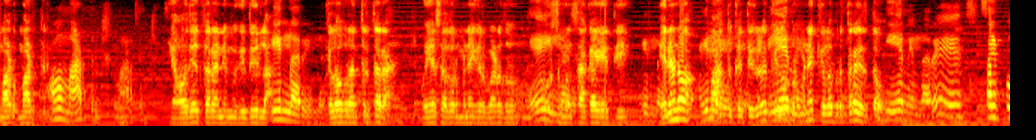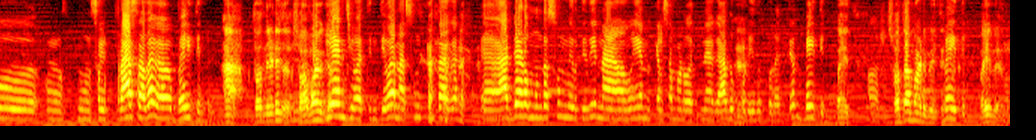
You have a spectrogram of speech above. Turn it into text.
ಮಾಡ್ ಮಾಡ್ತೀನಿ ಮಾಡ್ತೀನಿ ಮಾಡ್ತೇನ್ರಿ ಯಾವುದೇ ತರ ನಿಮಗೆ ಇದು ಇಲ್ಲ. ಇಲ್ಲ ರೀ ಕೆಲವೊಬ್ರು ಅಂತಿರ್ತಾರ. ವಯಸ್ಸಾದವ್ರ ಮನೆಗೆ ಇರಬಾರ್ದು. ಸುಮ್ಮನೆ ಸಾಕಾಗೈತಿ. ಏನೇನೋ ಮಾತುಕತೆಗಳು ಕೆಲವೊಬ್ಬರ ಕೆಲವೊಬ್ರ ಮನೆ ಕೆಲವೊಬ್ರ ತರ ಇರ್ತಾವ. ಏನಿಲ್ಲ ರೀ ಸ್ವಲ್ಪ ಸ್ವಲ್ಪ ತ್ರಾಸ ಆದಾಗ ಬೈತೀನಿ ಹಾ ತೊಂದ್ರೆ ನಡೀತದ ಸ್ವಾಭಾವಿಕ. ಏನ್ ಜೀವ ತಿಂತೀವ? ನಾ ಸುಮ್ ಕುಂತಾಗ ಅಡ್ಡಾಡೋ ಮುಂದ ಸುಮ್ ಇರ್ತಿದಿ ನಾ ಏನ್ ಕೆಲಸ ಮಾಡೋ ಹೊತ್ನ್ಯಾಗ ಅದು ಕೊಡಿ ಇದು ಕೊಡಿ ಅಂತ ಬೈತೀನಿ. ಸ್ವತಃ ಮಾಡಿ ಬೈತೀನಿ. ಬೈತೀನಿ. ಬೈಬೇಕು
